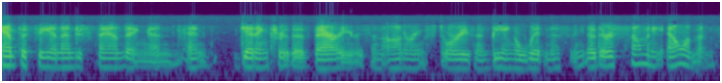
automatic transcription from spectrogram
empathy and understanding and and getting through those barriers and honoring stories and being a witness. And, you know, there are so many elements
